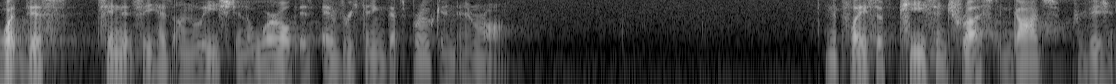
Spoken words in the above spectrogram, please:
What this tendency has unleashed in the world is everything that's broken and wrong. In the place of peace and trust in God's provision,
